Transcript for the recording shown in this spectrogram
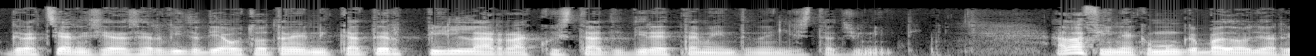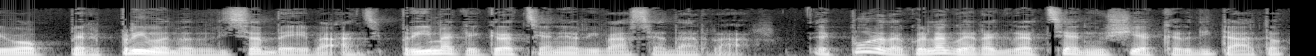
Graziani si era servito di autotreni Caterpillar acquistati direttamente negli Stati Uniti. Alla fine comunque Badoglio arrivò per primo ad Addis Abeba, anzi prima che Graziani arrivasse ad Harrar. Eppure da quella guerra Graziani uscì accreditato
